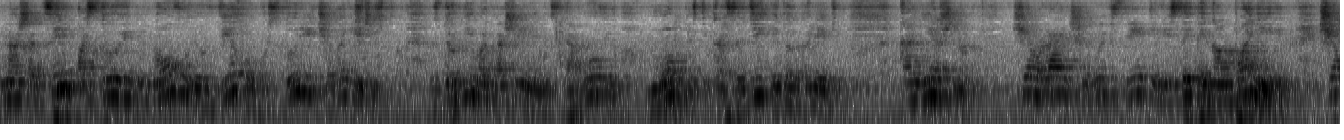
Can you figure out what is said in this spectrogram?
наша цель построить новую веху в истории человечества с другим отношением к здоровью, молодости, красоте и долголетию. Конечно, чем раньше вы встретились с этой компанией, чем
